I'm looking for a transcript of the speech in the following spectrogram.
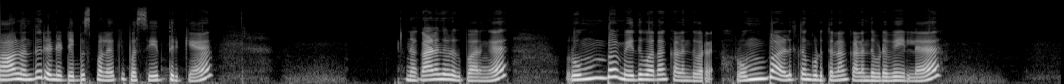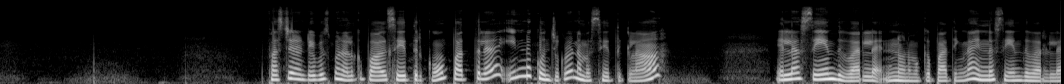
பால் வந்து ரெண்டு டேபிள் ஸ்பூன் அளவுக்கு இப்போ சேர்த்துருக்கேன். நான் கலந்து விடுறது பாருங்கள் ரொம்ப மெதுவாக தான் கலந்து வரேன் ரொம்ப அழுத்தம் கொடுத்தெல்லாம் கலந்து விடவே இல்லை. ஃபஸ்ட்டு ரெண்டு டேபிள் ஸ்பூன் அளவுக்கு பால் சேர்த்துருக்கோம். பத்தில் இன்னும் கொஞ்சம் கூட நம்ம சேர்த்துக்கலாம். எல்லாம் சேர்ந்து வரல. இன்னும் நமக்கு பார்த்திங்கன்னா இன்னும் சேர்ந்து வரல.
